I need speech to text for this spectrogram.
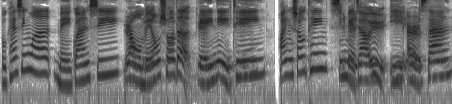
不看新闻没关系，让我们用说的给你听。欢迎收听新北教育一二三。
